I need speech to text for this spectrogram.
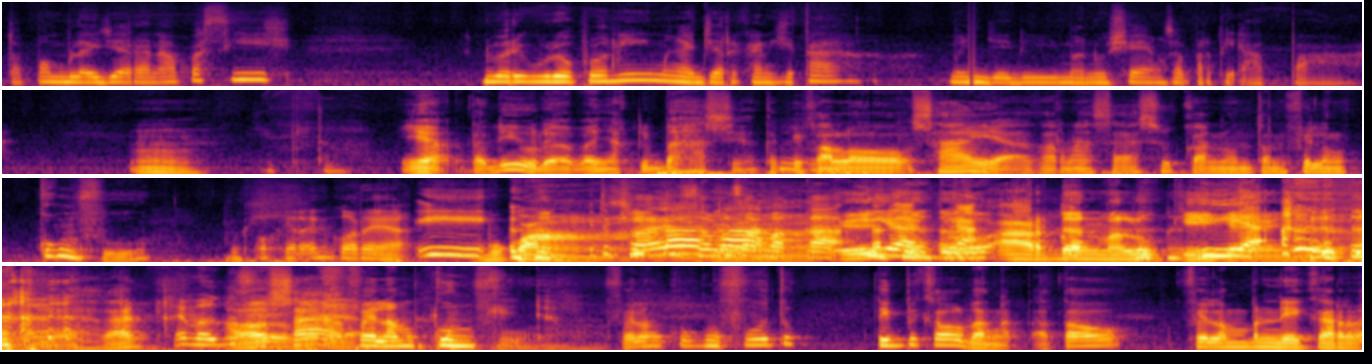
atau pembelajaran apa sih 2020 nih mengajarkan kita menjadi manusia yang seperti apa Hmm. Ya, tadi udah banyak dibahas ya. Tapi kalau saya karena saya suka nonton film kungfu, Oh kirain Korea. Ih, bukan. itu kita sama-sama, Kak. Kak. Itu, Iya, itu Kak. Ardan Maluki Iya. kayaknya, ya kan? Eh, bagus Kalau saya Korea. film kungfu, film kungfu itu tipikal banget atau film pendekar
